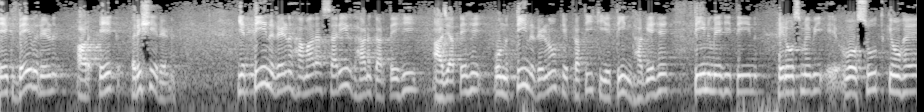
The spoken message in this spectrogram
एक देव ऋण और एक ऋषि ऋण। ये तीन ऋण हमारा शरीर धारण करते ही आ जाते हैं। उन तीन ऋणों के प्रतीक ये तीन धागे हैं। तीन में ही तीन, फिर उसमें भी वो सूत क्यों है?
